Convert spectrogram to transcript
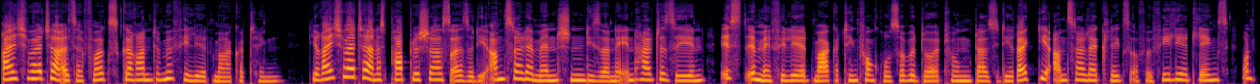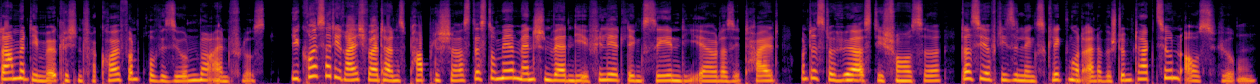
Reichweite als Erfolgsgarant im Affiliate Marketing. Die Reichweite eines Publishers, also die Anzahl der Menschen, die seine Inhalte sehen, ist im Affiliate Marketing von großer Bedeutung, da sie direkt die Anzahl der Klicks auf Affiliate Links und damit die möglichen Verkäufe und Provisionen beeinflusst. Je größer die Reichweite eines Publishers, desto mehr Menschen werden die Affiliate-Links sehen, die er oder sie teilt, und desto höher ist die Chance, dass sie auf diese Links klicken und eine bestimmte Aktion ausführen.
